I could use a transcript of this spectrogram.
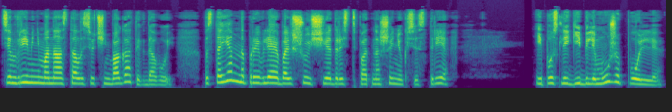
Тем временем она осталась очень богатой вдовой, постоянно проявляя большую щедрость по отношению к сестре, и после гибели мужа Полли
